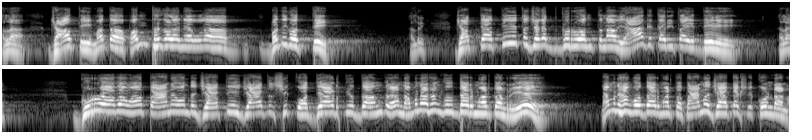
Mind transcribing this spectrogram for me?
ಅಲ್ಲ, ಜಾತಿ, ಮತ, ಪಂಥಗಳನ್ನೆಲ್ಲ ಬದಿಗೊತ್ತಿ ಅಲ್ರಿ? ಜಾತ್ಯತೀತ ಜಗದ್ಗುರು ಅಂತ ನಾವು ಯಾಕೆ ಕರಿತಾ ಇದ್ದೀವಿ? ಅಲ್ಲ? ಗುರು ಆದವ ತಾನೇ ಒಂದು ಜಾತಿ ಜಾತಿ ಸಿಕ್ಕು ಒದ್ದಾಡ್ತಿದ್ದ ಅಂದ್ರೆ ನಮ್ಮನ್ನ ಹಂಗೆ ಉದ್ಧಾರ ಮಾಡ್ತಾನೆ ರೀ ನಮ್ಮನ್ನ ಹೆಂಗೆ ಉದ್ಧಾರ ಮಾಡ್ತಾ, ತಾನು ಜಾತ್ಯಾಗ ಸಿಕ್ಕೊಂಡಾನ.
